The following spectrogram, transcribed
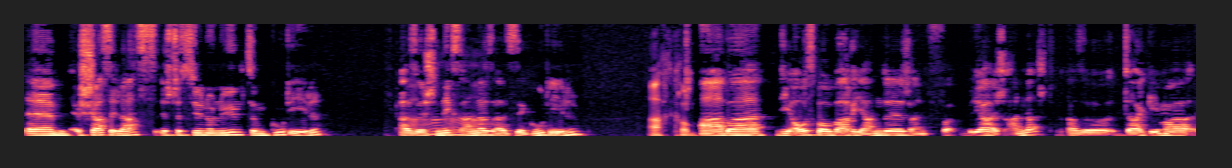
Ähm, Chasselas ist das Synonym zum Gutedel. Also ist nichts Ah. anderes als der Gutedel. Ach komm. Aber die Ausbauvariante ist einfach, ja, ist anders. Also da gehen wir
